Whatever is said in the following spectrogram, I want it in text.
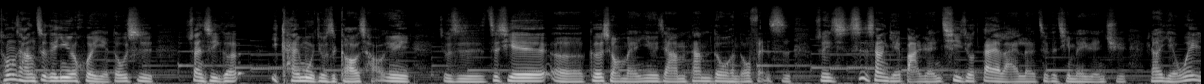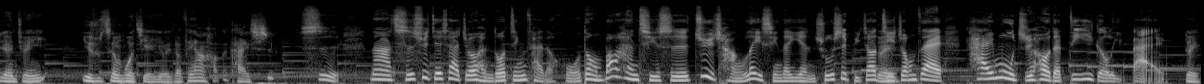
通常这个音乐会也都是算是一个一开幕就是高潮，因为就是这些呃歌手们、音乐家们，他们都有很多粉丝，所以事实上也把人气就带来了这个景美园区，然后也为人权。艺术生活节有一个非常好的开始，是那持续接下来就有很多精彩的活动，包含其实剧场类型的演出是比较集中在开幕之后的第一个礼拜，对。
